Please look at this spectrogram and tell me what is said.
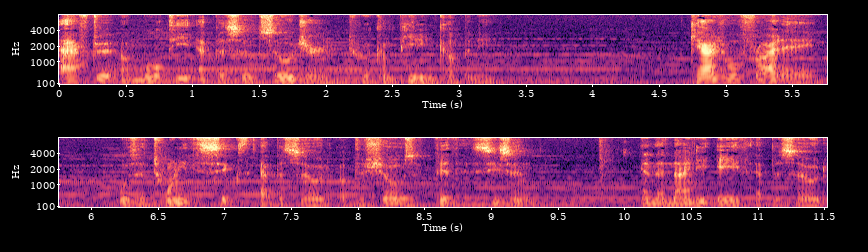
after a multi episode sojourn to a competing company. Casual Friday was the 26th episode of the show's fifth season and the 98th episode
